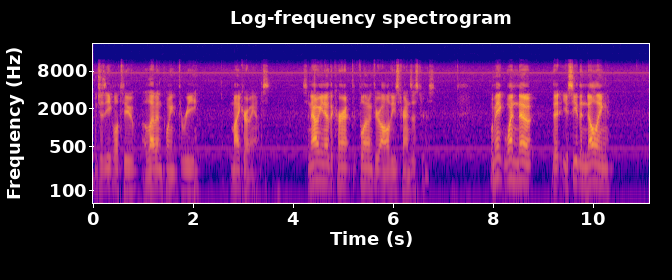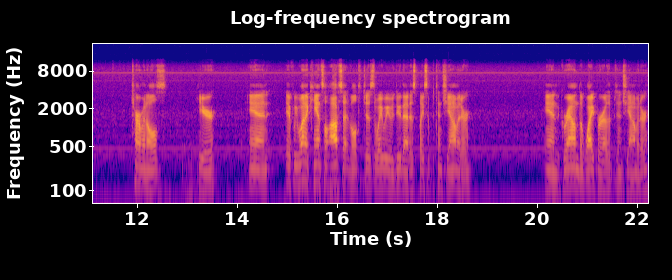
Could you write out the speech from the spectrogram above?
which is equal to 11.3 microamps. So now you know the current flowing through all these transistors. We'll make one note that you see the nulling terminals here, and if we want to cancel offset voltages, the way we would do that is place a potentiometer and ground the wiper of the potentiometer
